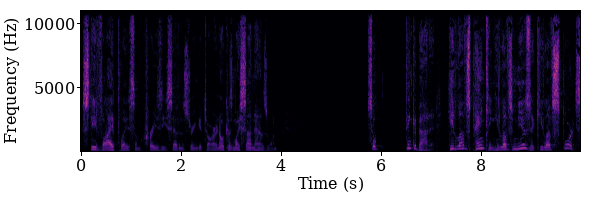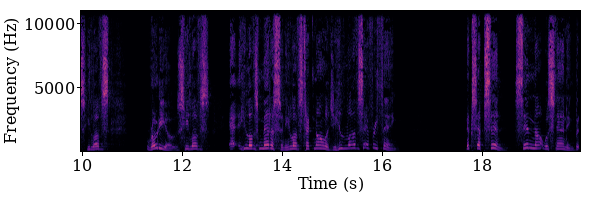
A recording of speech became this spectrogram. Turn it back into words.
Steve Vai plays some crazy seven string guitar. I know because my son has one. So think about it. He loves painting. He loves music. He loves sports. He loves rodeos. He loves, eh, he loves medicine. He loves technology. He loves everything except sin. Sin notwithstanding. But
